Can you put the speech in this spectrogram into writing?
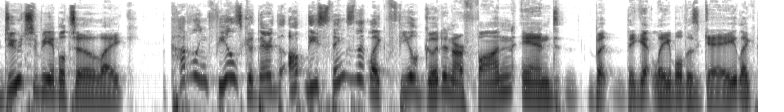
dudes should be able to like cuddling feels good. There, all these things that like feel good and are fun, and but they get labeled as gay. Like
